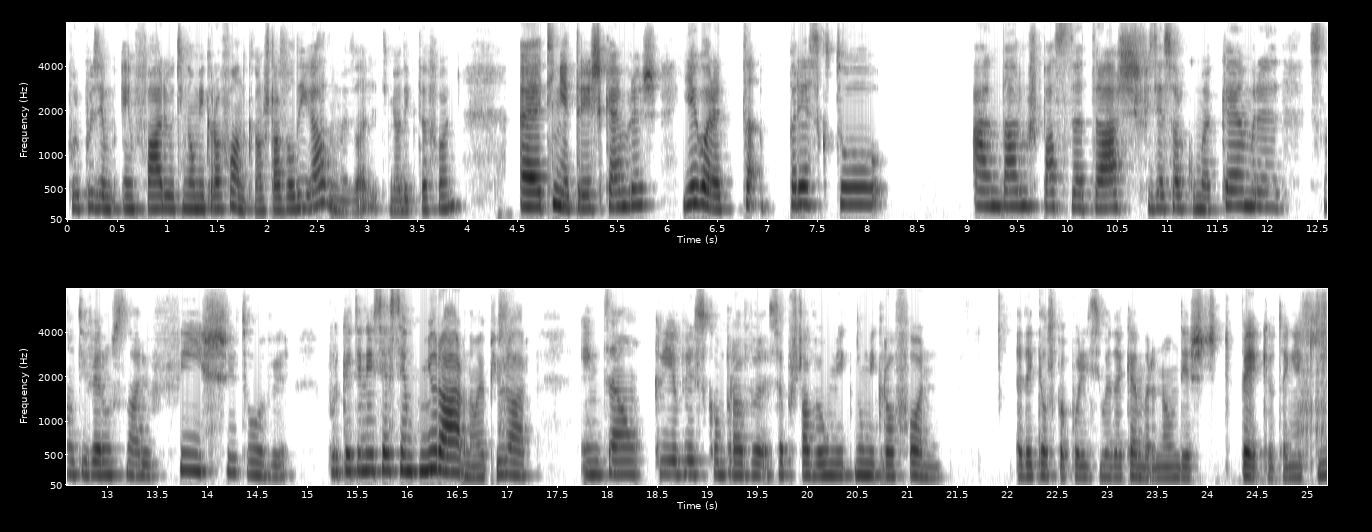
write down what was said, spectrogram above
Porque, por exemplo, em Faro eu tinha um microfone que não estava ligado, mas olha, tinha o dictafone. Uh, tinha três câmaras e agora parece que estou a andar uns passos atrás se fizer só com uma câmera, se não tiver um cenário fixe, estão a ver? Porque a tendência é sempre melhorar, não é piorar. Então queria ver se comprava, se apostava um, num microfone daqueles para pôr em cima da câmara, não deste de pé que eu tenho aqui,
